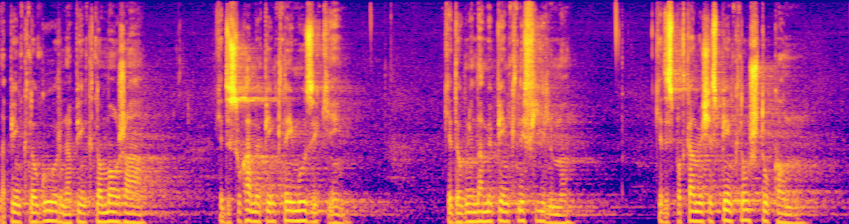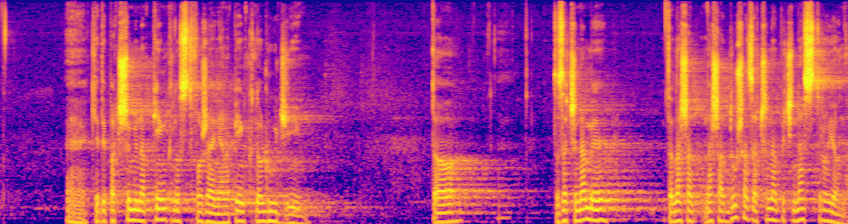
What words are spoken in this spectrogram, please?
na piękno gór, na piękno morza, kiedy słuchamy pięknej muzyki, kiedy oglądamy piękny film, kiedy spotkamy się z piękną sztuką, e, kiedy patrzymy na piękno stworzenia, na piękno ludzi, to, to zaczynamy, to nasza, nasza dusza zaczyna być nastrojona,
